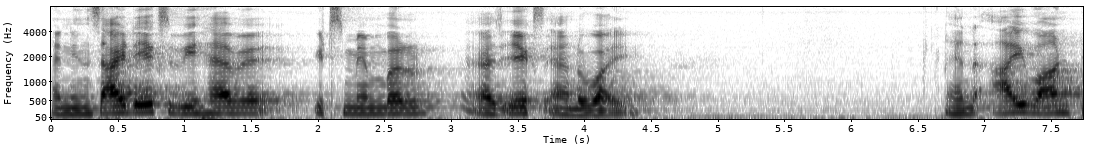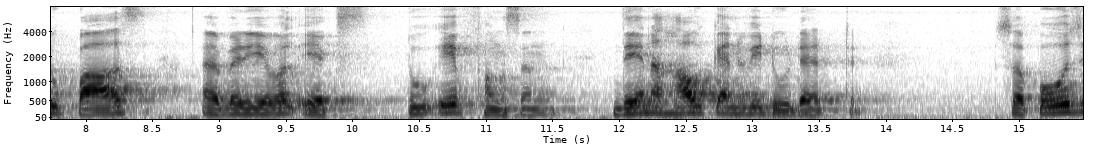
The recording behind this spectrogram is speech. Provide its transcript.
and inside x we have a, its member as x and y. And I want to pass a variable x to a function. Then how can we do that? Suppose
